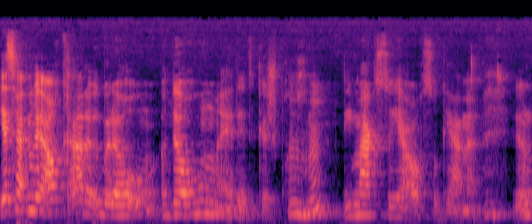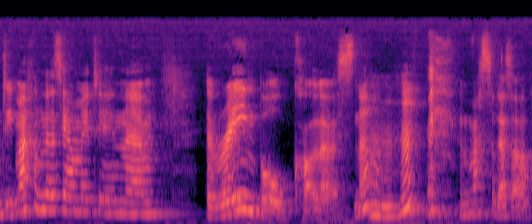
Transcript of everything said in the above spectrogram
Jetzt hatten wir auch gerade über der Home, der Home Edit gesprochen. Die magst du ja auch so gerne. Und die machen das ja mit den ähm, Rainbow Colors, ne? Machst du das auch?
